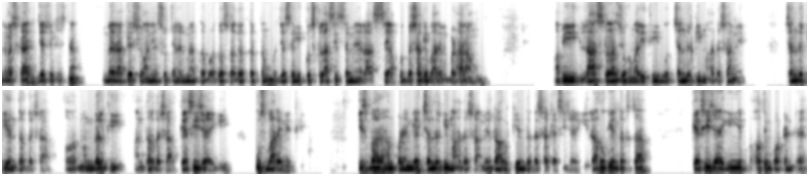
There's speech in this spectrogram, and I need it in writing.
नमस्कार, जय श्री कृष्ण। मैं राकेश शिवानी अशोक चैनल में आपका बहुत बहुत स्वागत करता हूँ। जैसे कि कुछ क्लासेस से मैं लास्ट से आपको दशा के बारे में पढ़ा रहा हूँ। अभी लास्ट क्लास जो हमारी थी, वो चंद्र की महादशा में, चंद्र की अंतरदशा और मंगल की अंतरदशा कैसी जाएगी, उस बारे में थी। इस बार हम पढ़ेंगे चंद्र की महादशा में राहु की अंतरदशा कैसी जाएगी। राहु की अंतरदशा कैसी जाएगी, ये बहुत इंपॉर्टेंट है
